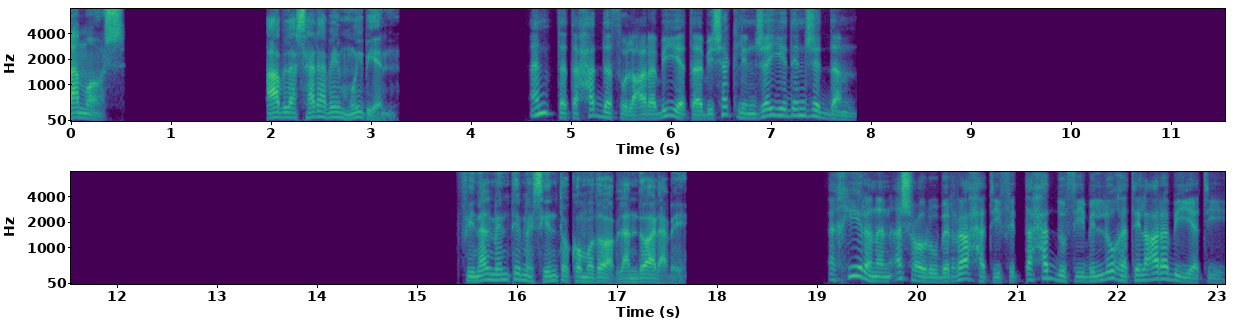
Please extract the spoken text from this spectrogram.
Vamos. Hablas árabe muy bien. أنت تتحدث العربية بشكل جيد جدا. Finalmente me siento cómodo hablando árabe. أخيرا أشعر بالراحة في التحدث باللغة العربية.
